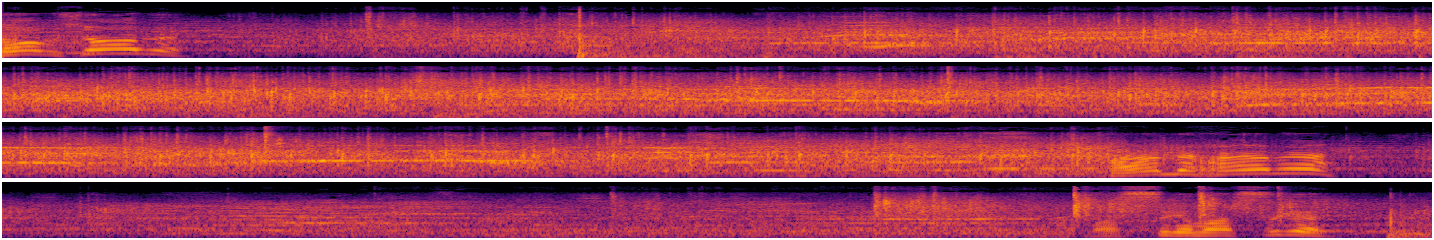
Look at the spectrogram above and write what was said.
勝負勝負。早め早め。まっすぐまっすぐ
